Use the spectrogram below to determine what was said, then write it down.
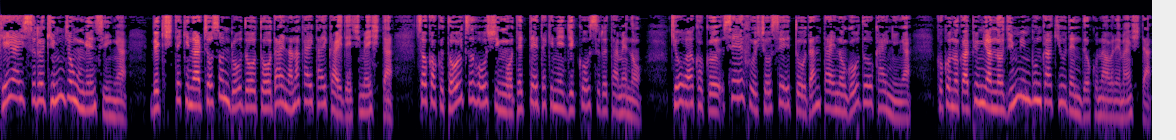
敬愛する金正恩元帥が、歴史的な朝鮮労働党第7回大会で示した祖国統一方針を徹底的に実行するための共和国政府諸政党団体の合同会議が9日平壌の人民文化宮殿で行われました。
